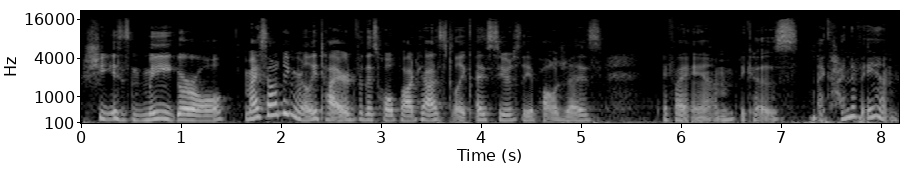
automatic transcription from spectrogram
She is me, girl. Am I sounding really tired for this whole podcast? Like, I seriously apologize if I am because I kind of am.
